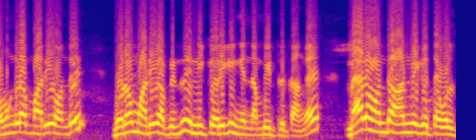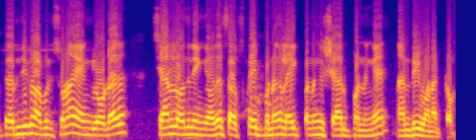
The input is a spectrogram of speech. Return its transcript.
அவங்கள மாதிரியே வந்து குணமடையும் அப்படின்றது இன்னைக்கு வரைக்கும் இங்க நம்பிட்டு இருக்காங்க. மேல வந்து ஆன்மீக தகவல் தெரிஞ்சுக்கணும் அப்படின்னு சொன்னா எங்களோட சேனல் வந்து நீங்க வந்து சப்ஸ்கிரைப் பண்ணுங்க லைக் பண்ணுங்க ஷேர் பண்ணுங்க. நன்றி வணக்கம்.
